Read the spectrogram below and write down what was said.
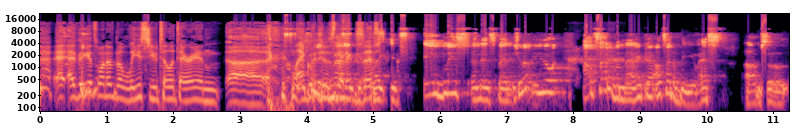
I, I, think it's one of the least utilitarian, uh, languages that exist. Like it's English and then Spanish. You know, you know what? Outside of America, outside of the US, um, so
